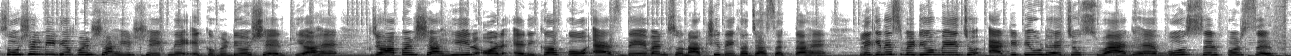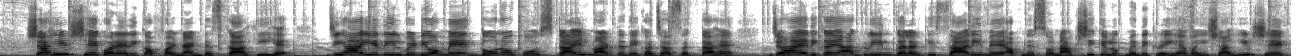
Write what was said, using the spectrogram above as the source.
सोशल मीडिया पर शाहिर शेख ने एक वीडियो शेयर किया है, जहाँ पर शाहिर और एरिका को एस देव एंड सोनाक्षी देखा जा सकता है। लेकिन इस वीडियो में जो एटीट्यूड है, जो स्वैग है, वो सिर्फ़ और सिर्फ़ शाहिर शेख और एरिका फर्नांडिस का ही है। जी हाँ ये रील वीडियो में दोनों को स्टाइल मारते देखा जा सकता है, जहाँ एरिका यहाँ ग्रीन कलर की साड़ी में अपने सोनाक्षी के लुक में दिख रही है। वहीं शाहिर शेख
